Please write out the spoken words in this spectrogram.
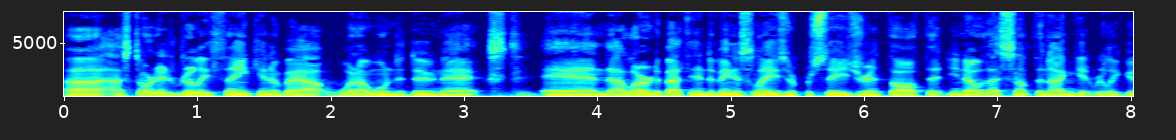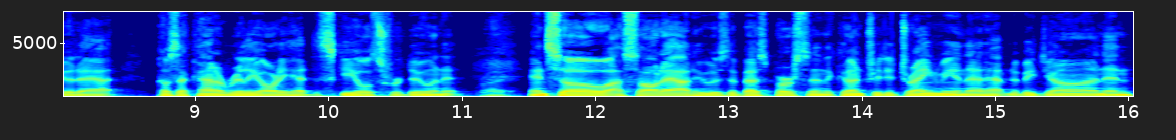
uh, I started really thinking about what I wanted to do next. And I learned about the endovenous laser procedure and thought that, you know, that's something I can get really good at because I kind of really already had the skills for doing it. Right. And so I sought out who was the best person in the country to train me, and that happened to be John. And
